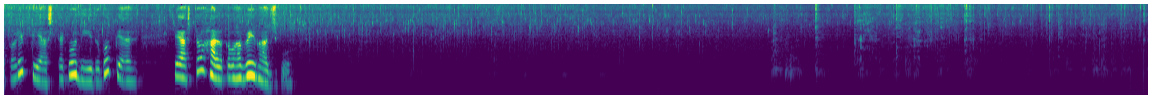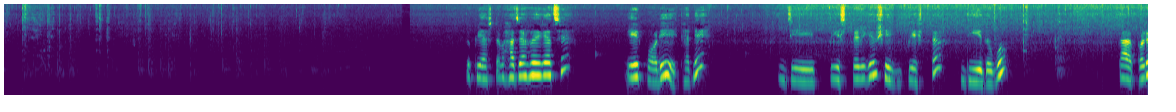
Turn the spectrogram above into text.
তারপরে পেঁয়াজটাকেও দিয়ে দেবো। পেঁয়াজ, পেঁয়াজটাও হালকাভাবেই ভাজবো। তো পেঁয়াজটা ভাজা হয়ে গেছে। এরপরে এখানে যে পেস্টটা রেখে সেই পেস্টটা দিয়ে দেবো। তারপরে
